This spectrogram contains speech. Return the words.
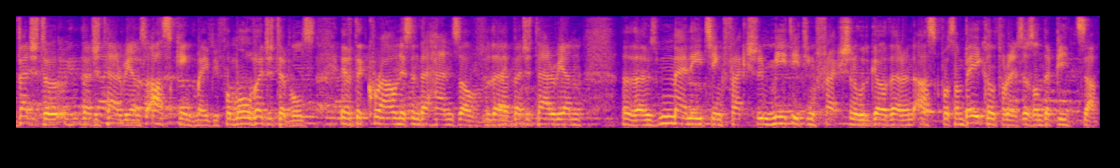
veget vegetarians asking maybe for more vegetables. If the crown is in the hands of the vegetarian, those man-eating fraction, meat-eating fraction would go there and ask for some bacon, for instance, on the pizza.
